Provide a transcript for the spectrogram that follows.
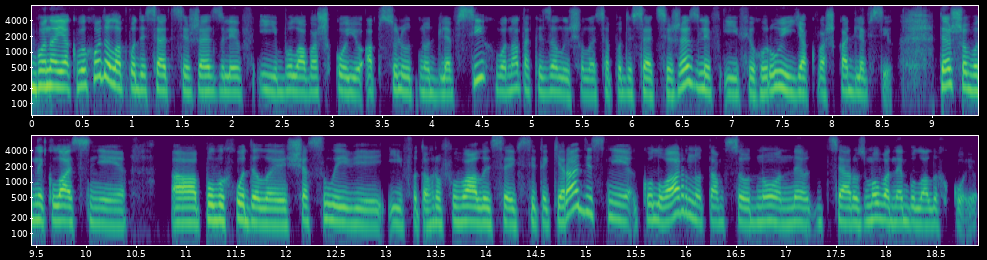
Вона як виходила по десятці жезлів і була важкою абсолютно для всіх, вона так і залишилася по десятці жезлів і фігурує як важка для всіх. Те, що вони класні, повиходили щасливі і фотографувалися, і всі такі радісні, колуарно там все одно не ця розмова не була легкою.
